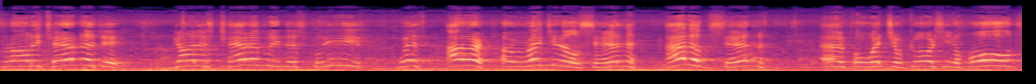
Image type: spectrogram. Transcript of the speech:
for all eternity. God is terribly displeased with our original sin, Adam's sin, uh, for which, of course, he holds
